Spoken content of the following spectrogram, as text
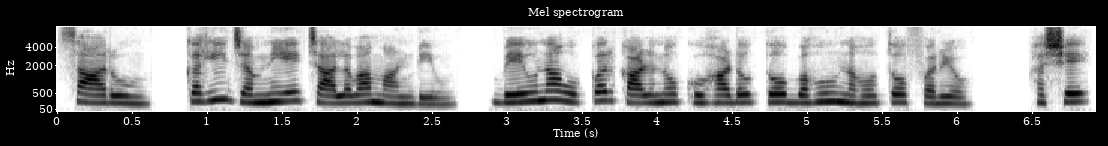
સારું. કહી જમનીએ ચાલવા માંડ્યું. બેઉના ઉપર કાળનો કુહાડો તો બહુ નહોતો ફર્યો. હશે,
